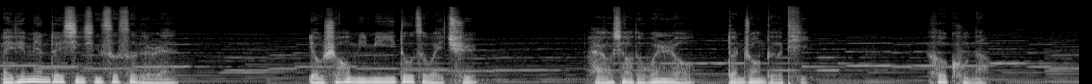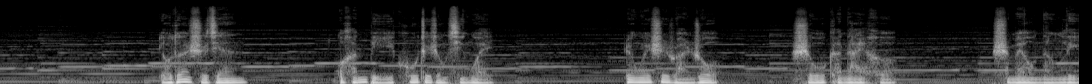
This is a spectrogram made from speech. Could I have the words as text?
每天面对形形色色的人，有时候明明一肚子委屈，还要笑得温柔、端庄得体，何苦呢？有段时间，我很鄙夷哭这种行为，认为是软弱，是无可奈何，是没有能力，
